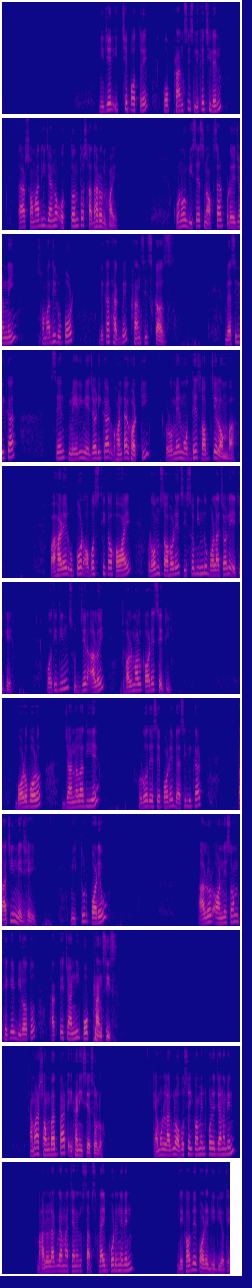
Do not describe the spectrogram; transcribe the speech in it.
নিজের ইচ্ছেপত্রে পোপ ফ্রান্সিস লিখেছিলেন, তার সমাধি যেন অত্যন্ত সাধারণ হয়। কোনো বিশেষ নকশার প্রয়োজন নেই। সমাধির উপর লেখা থাকবে ফ্রান্সিস কাজ ব্যাসিলিকা সেন্ট মেরি মেজরিকার ঘণ্টাঘরটি রোমের মধ্যে সবচেয়ে লম্বা। পাহাড়ের উপর অবস্থিত হওয়ায় রোম শহরের শীর্ষবিন্দু বলা চলে এটিকে। প্রতিদিন সূর্যের আলোয় ঝলমল করে সেটি। বড় বড় জানালা দিয়ে রোদ এসে পড়ে ব্যাসিলিকার প্রাচীন মেঝেই মৃত্যুর পরেও আলোর অন্বেষণ থেকে বিরত থাকতে চাননি পোপ ফ্রান্সিস। আমার সংবাদ পাঠ এখানেই শেষ হলো। কেমন লাগল অবশ্যই কমেন্ট করে জানাবেন। ভালো লাগলে আমার চ্যানেল সাবস্ক্রাইব করে নেবেন। দেখা হবে পরের ভিডিওতে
